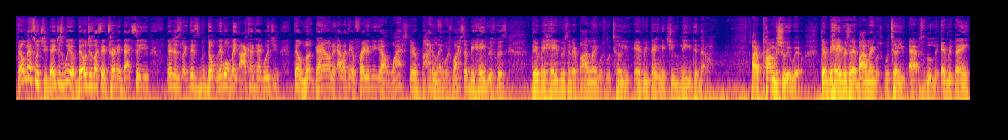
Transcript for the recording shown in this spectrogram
They'll mess with you. They just will. They'll just like say turn their backs to you. They're just like this. Don't they won't make eye contact with you. They'll look down and act like they're afraid of you. Y'all watch their body language. Watch their behaviors because their behaviors and their body language will tell you everything that you need to know. I promise you it will. Their behaviors and their body language will tell you absolutely everything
